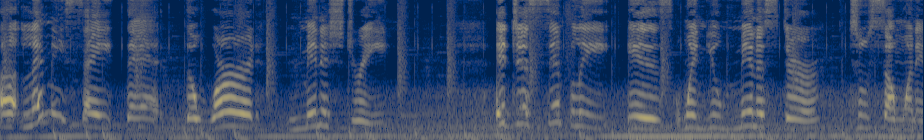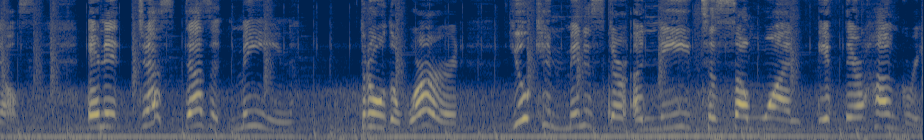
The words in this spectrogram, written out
Uh, let me say that the word ministry, it just simply is when you minister to someone else. And it just doesn't mean through the word. You can minister a need to someone if they're hungry.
